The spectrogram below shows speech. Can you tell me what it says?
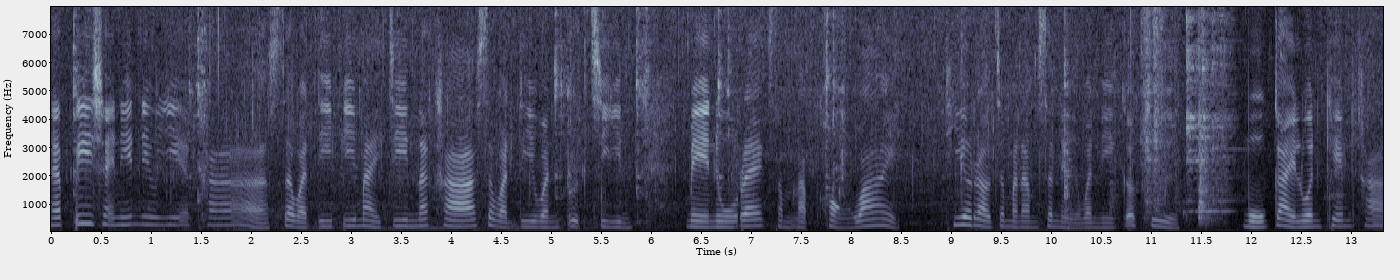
แฮปปี้ช i นิ e นิวเยียค่ะ สวัสดีปีใหม่จีนนะคะ สวัสดีวันตรุษจีน เมนูแรกสำหรับของไหว้ ที่เราจะมานำเสนอวันนี้ก็คือ หมูไก่ล้วนเค็มค่ะ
